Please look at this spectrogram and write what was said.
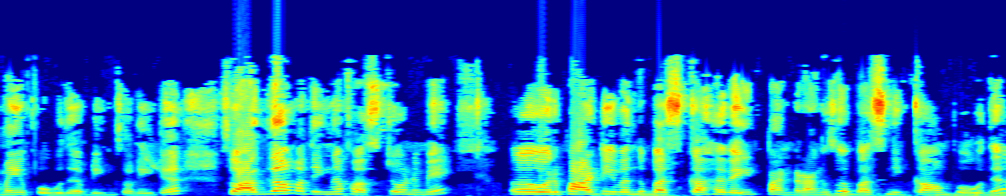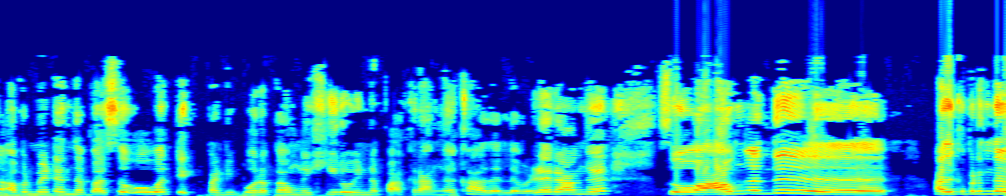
அமைய போகுது அப்படின்னு சொல்லிட்டு. ஸோ அதுதான் பாத்தீங்கன்னா ஃபர்ஸ்ட் ஒண்ணுமே. ஒரு பாட்டி வந்து பஸ்க்காக வெயிட் பண்றாங்க. ஸோ பஸ் நிக்காம போகுது. அப்புறமேட்டு அந்த பஸ் ஓவர் டேக் பண்ணி போறப்ப அவங்க ஹீரோயினை பாக்குறாங்க. காதல்ல விழுறாங்க. ஸோ அவங்க வந்து அதுக்கப்புறம் இந்த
